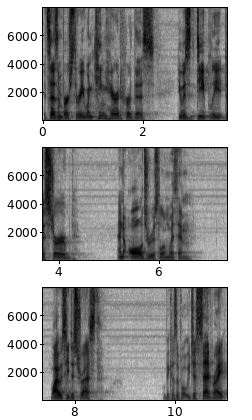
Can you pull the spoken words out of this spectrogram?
It says in verse 3 When King Herod heard this, he was deeply disturbed, and all Jerusalem with him. Why was he distressed? Well, because of what we just said, right?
